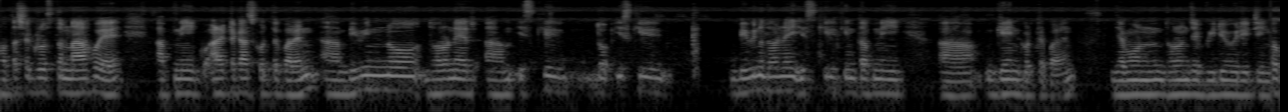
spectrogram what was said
হতাশাগ্রস্ত না হয়ে আপনি আরেকটা কাজ করতে পারেন। বিভিন্ন ধরনের স্কিল স্কিল বিভিন্ন ধরনের স্কিল কিন্তু আপনি গেইন করতে পারেন। যেমন ধরুন যে ভিডিও এডিটিং। তো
